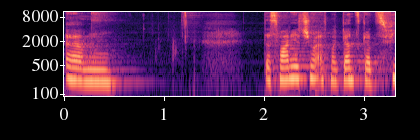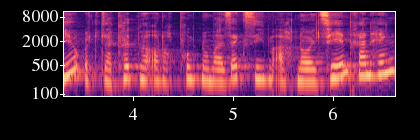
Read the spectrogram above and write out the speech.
ähm, das waren jetzt schon erstmal ganz, ganz viel und da könnten wir auch noch Punkt Nummer 6, 7, 8, 9, 10 dranhängen.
